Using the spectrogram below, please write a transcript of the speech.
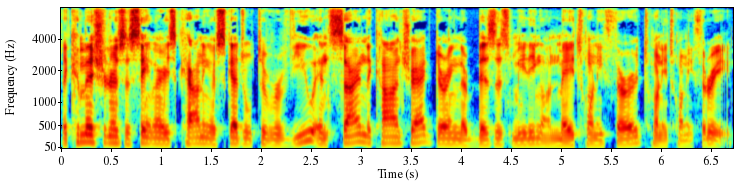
The commissioners of St. Mary's County are scheduled to review and sign the contract during their business meeting on May 23, 2023.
